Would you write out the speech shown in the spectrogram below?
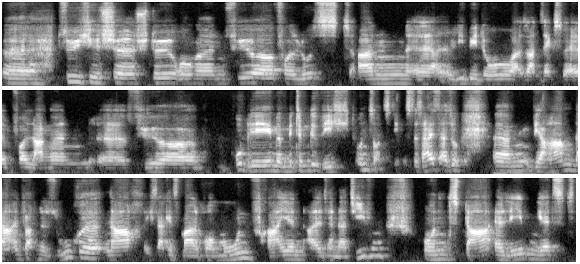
äh, psychische Störungen, für Verlust an äh, Libido, also an sexuellem Verlangen, äh, für Probleme mit dem Gewicht und sonstiges. Das heißt also, ähm, wir haben da einfach eine Suche nach, ich sage jetzt mal, hormonfreien Alternativen. Und da erleben jetzt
